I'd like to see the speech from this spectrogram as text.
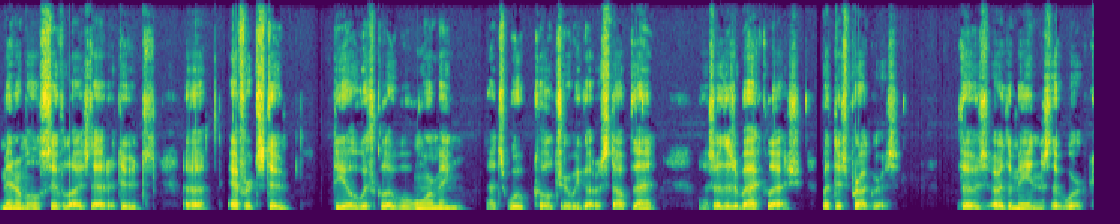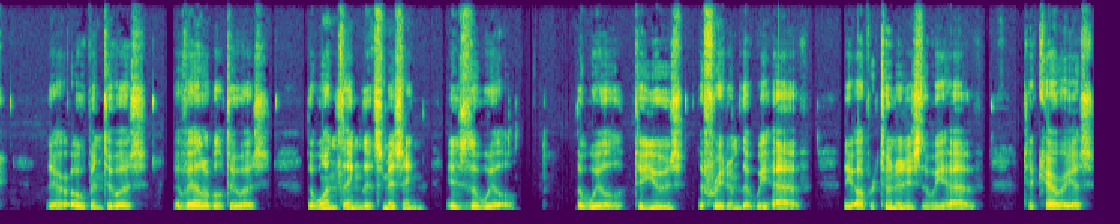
minimal civilized attitudes, efforts to deal with global warming. That's woke culture. We got to stop that so there's a backlash, but there's progress. Those are the means that work. They are open to us, available to us. The one thing that's missing is the will the will to use the freedom that we have, the opportunities that we have to carry us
